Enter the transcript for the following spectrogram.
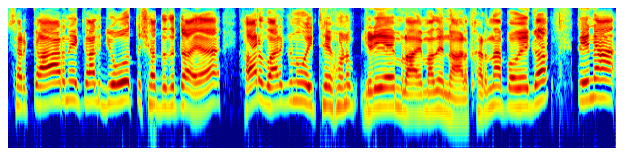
ਸਰਕਾਰ ਨੇ ਕੱਲ ਜੋ ਤਸ਼ੱਦਦ ਢਾਇਆ। ਹਰ ਵਰਗ ਨੂੰ ਇੱਥੇ ਹੁਣ ਜਿਹੜੇ ਇਹ ਮੁਲਾਜ਼ਮਾਂ ਦੇ ਨਾਲ ਖੜਨਾ ਪਵੇਗਾ। ਤੇ ਇਹਨਾਂ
